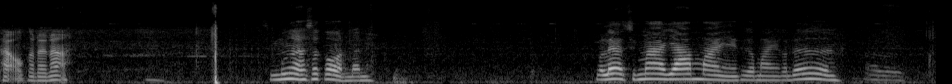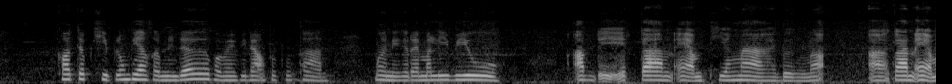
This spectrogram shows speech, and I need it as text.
เฒ่าก็ได้นะ สิเมื่อซะก่อนบัดนี้วันแรกสิมายามใหม่เธอใหม่ก็เด้อเออขอจบคลิปลงเพียงสำนี้เด้อพ่อแม่พี่น้องทุกๆท่านเมื่อนี้ก็ได้มารีวิว อัปเดตการแอมเที่ยงหน้าให้เบิ่งเนาะอ่าการแอม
